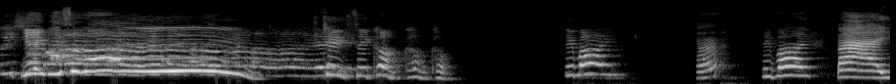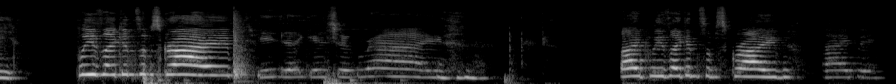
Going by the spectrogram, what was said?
We Yay, we survived! Okay, say come, come, come. Say bye. Huh? Say bye. Bye. Please like and subscribe. Please like and subscribe. Bye, please like and subscribe. Bye, baby.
